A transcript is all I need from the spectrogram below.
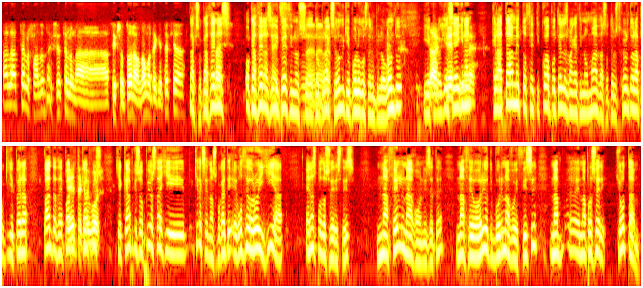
Αλλά τέλος πάντων, εντάξει, δεν θέλω να θίξω τώρα ονόματα και τέτοια. εντάξει, ο καθένας, Εντάξει. ο καθένας είναι Έτσι. υπεύθυνος Ναι, ναι, των ναι. πράξεών του και υπόλογος των επιλογών του. Οι Εντάξει, επιλογές έτσι, έγιναν. ναι. Κρατάμε το θετικό αποτέλεσμα για την ομάδα στο τέλος του χρόνου. Τώρα από εκεί και πέρα πάντα θα υπάρχει Έτσι και κάποιος, ακριβώς. και κάποιος ο οποίος θα έχει... Κοίταξε να σου πω κάτι. Εγώ θεωρώ υγεία ένας ποδοσφαιριστής να θέλει να αγωνίζεται, να θεωρεί ότι μπορεί να βοηθήσει, να, ε, να προσφέρει. Και όταν,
